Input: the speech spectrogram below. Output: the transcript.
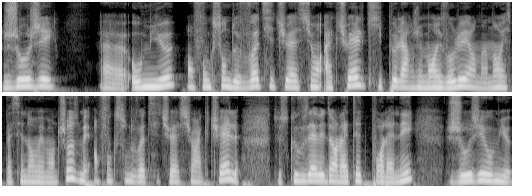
jauger euh, au mieux en fonction de votre situation actuelle qui peut largement évoluer. En un an, il se passe énormément de choses, mais en fonction de votre situation actuelle, de ce que vous avez dans la tête pour l'année, jaugez au mieux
